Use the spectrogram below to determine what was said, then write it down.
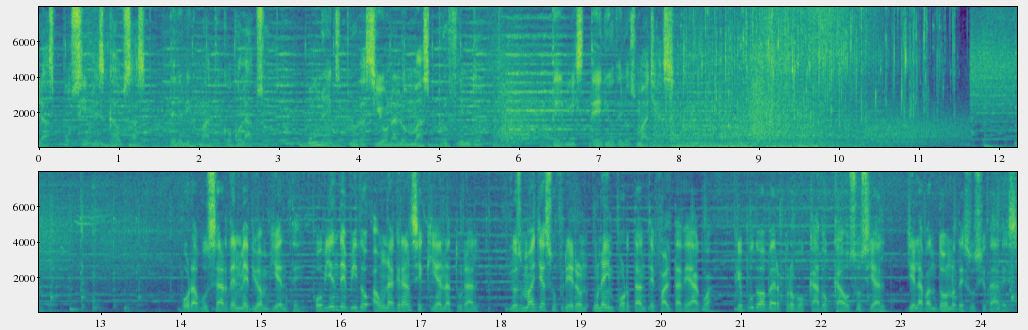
las posibles causas del enigmático colapso. Una exploración a lo más profundo del misterio de los mayas. Por abusar del medio ambiente o bien debido a una gran sequía natural, los mayas sufrieron una importante falta de agua que pudo haber provocado caos social y el abandono de sus ciudades.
